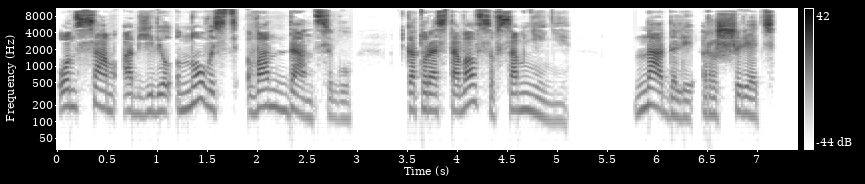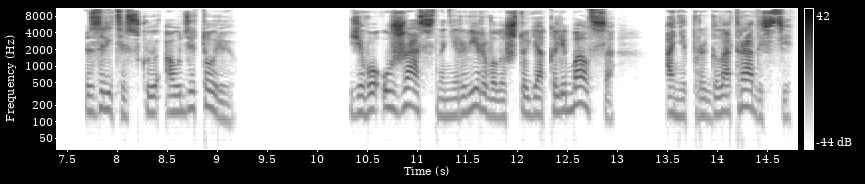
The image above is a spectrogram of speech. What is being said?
Он сам объявил новость Ван Данцигу, который оставался в сомнении, надо ли расширять зрительскую аудиторию. Его ужасно нервировало, что я колебался, а не прыгал от радости.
